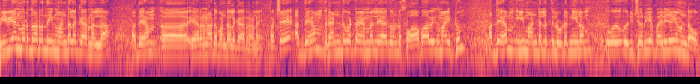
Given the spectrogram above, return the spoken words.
പി വി അൻവർ എന്ന് പറയുന്ന ഈ മണ്ഡലക്കാരനല്ല അദ്ദേഹം ഏറനാട് ഏറനാട് മണ്ഡലക്കാരനാണ് പക്ഷേ അദ്ദേഹം രണ്ട് വട്ടം എം എൽ എ ആയതുകൊണ്ട് സ്വാഭാവികമായിട്ടും അദ്ദേഹം ഈ മണ്ഡലത്തിൽ ഉടനീളം ഒരു ചെറിയ പരിചയം ഉണ്ടാവും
